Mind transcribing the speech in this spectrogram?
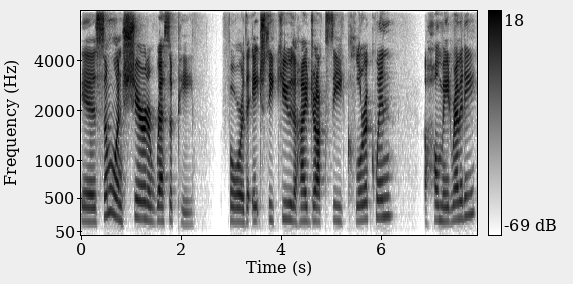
is someone shared a recipe for the HCQ, the hydroxychloroquine, a homemade remedy.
